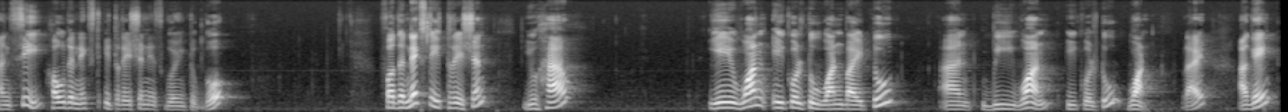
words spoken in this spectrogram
and see how the next iteration is going to go. For the next iteration you have a 1 equal to 1 by 2 and B 1 equal to 1 right. Again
